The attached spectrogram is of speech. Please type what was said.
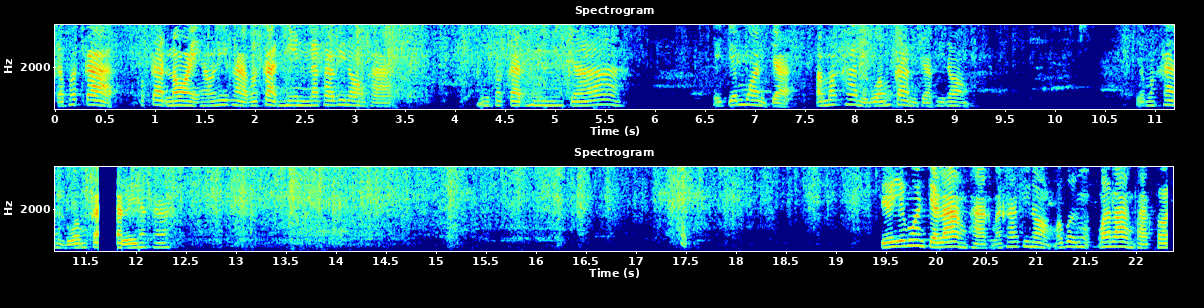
แล้วกับผักกาดผักกาดน้อยเฮานี่ค่ะผักกาดหินนะคะ พี่น้องค่ะมีผักกาดหินจ้าไอเจ้ม่วนจะเอามาขั้นรวมกันจ้ะพี่น้องจะมาขั้นรวมกันเลยนะคะเดี๋ยวเจ้ม่วนจะล่างผักนะคะ พี่น้องมาเบิ่งมาล่างผักซอย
